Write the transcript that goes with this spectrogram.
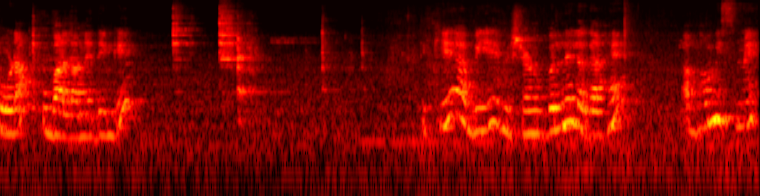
थोड़ा उबाल आने देंगे। देखिए अभी ये मिश्रण उबलने लगा है। अब हम इसमें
